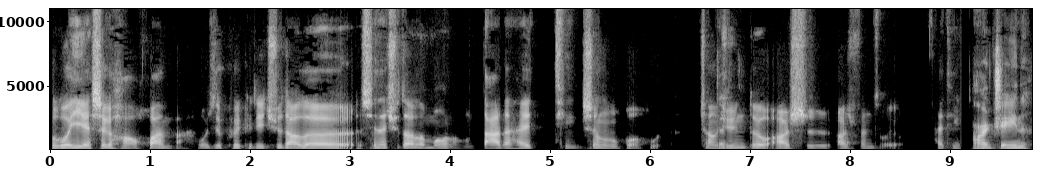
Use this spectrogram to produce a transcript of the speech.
不过也是个好换吧，我觉得 Quickly 去到了，现在去到了猛龙，打的还挺生龙活虎的，场均都有二十二十分左右，还挺。RJ 呢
